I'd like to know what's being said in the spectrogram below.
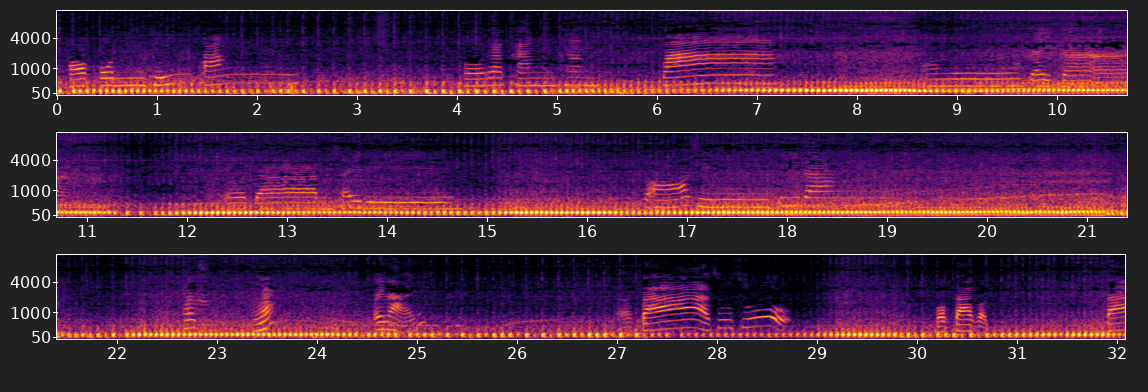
ขอคนถึงครั้งขอระคังข้งฟ้าของูใจกล้าขอจานใช้ดี ขอสิ่งที่ดัง ฮะฮะ ไปไหนตาสู้สู้ๆบอกตาก่อน ตา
